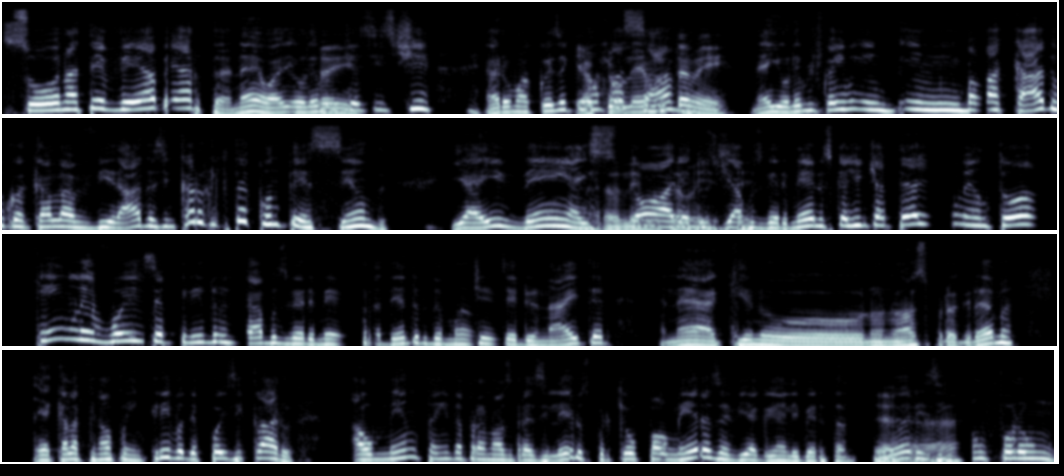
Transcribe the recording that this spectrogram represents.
passou na TV aberta, né? Eu, eu lembro de assistir. Era uma coisa que é não que passava. também. Né? E eu lembro de ficar embacado com aquela virada assim, cara, o que, que tá acontecendo? E aí vem a cara, história dos Diabos Vermelhos, que a gente até comentou quem levou esse apelido de Diabos Vermelhos para dentro do Manchester United, né, aqui no, no nosso programa. E aquela final foi incrível. Depois, e claro, aumenta ainda para nós brasileiros, porque o Palmeiras havia ganho a Libertadores, uhum. então foram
